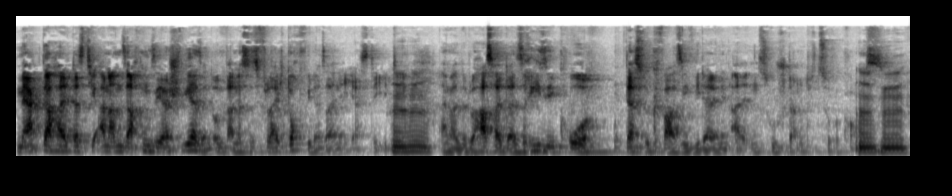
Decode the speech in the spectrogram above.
merkt er halt, dass die anderen Sachen sehr schwer sind. Und dann ist es vielleicht doch wieder seine erste Idee. Mhm. Also du hast halt das Risiko, dass du quasi wieder in den alten Zustand zurückkommst. Mhm.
